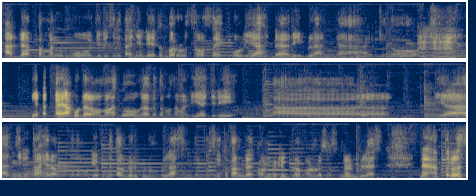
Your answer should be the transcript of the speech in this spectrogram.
ada temenku jadi ceritanya dia itu baru selesai kuliah dari Belanda gitu. Mhm. Ya kayak aku udah lama banget tuh nggak ketemu sama dia jadi eh, dia jadi terakhir aku ketemu dia mungkin tahun 2016 gitu terus itu kan udah tahun 2018 atau 19 nah terus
